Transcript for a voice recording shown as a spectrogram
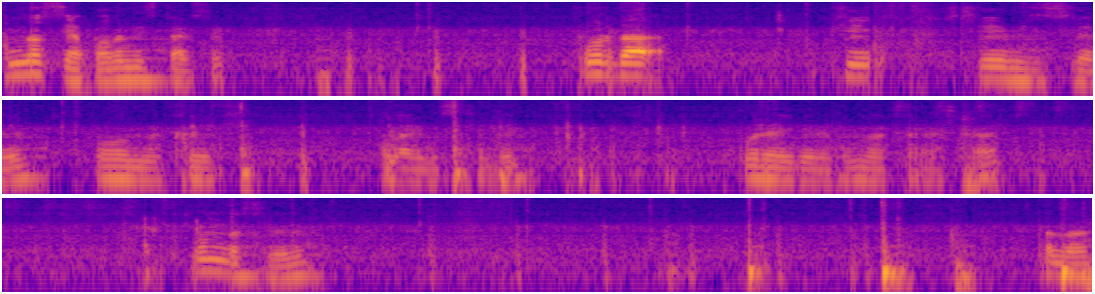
Bunu nasıl yapalım istersek? Buradaki şeyimizi silelim. Onu click olayını silelim. Buraya gelelim arkadaşlar. Bunu da silelim. Hemen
